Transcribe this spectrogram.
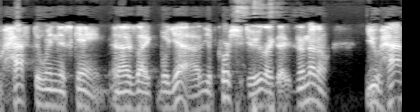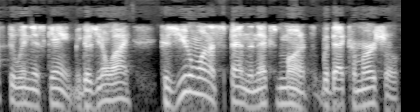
have to win this game." And I was like, "Well, yeah, of course you do." Like, no, no, no. You have to win this game because you know why? Because you don't want to spend the next month with that commercial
